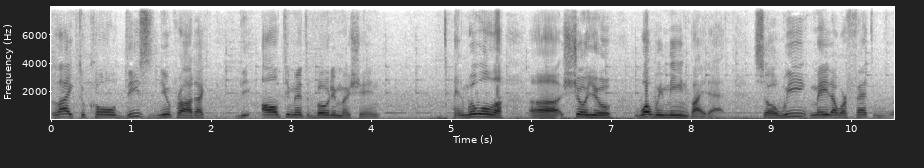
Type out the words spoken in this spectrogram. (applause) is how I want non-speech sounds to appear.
like to call this new product the ultimate boating machine and we will uh, uh, show you what we mean by that. So we made our,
